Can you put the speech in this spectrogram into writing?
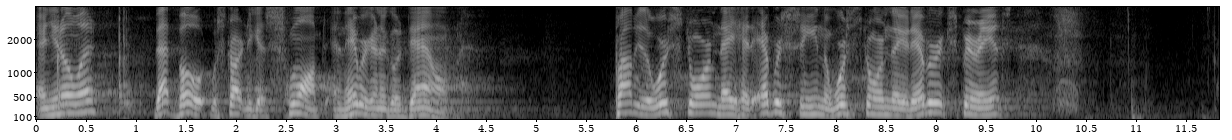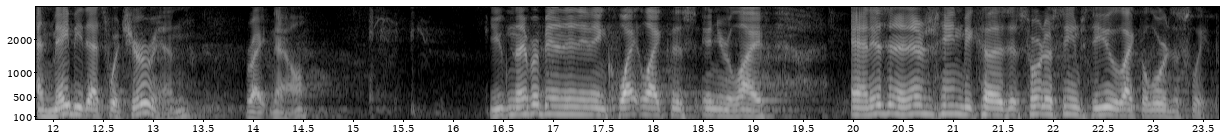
And you know what? That boat was starting to get swamped and they were going to go down. Probably the worst storm they had ever seen, the worst storm they had ever experienced. And maybe that's what you're in right now. You've never been in anything quite like this in your life. And isn't it interesting because it sort of seems to you like the Lord's asleep?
